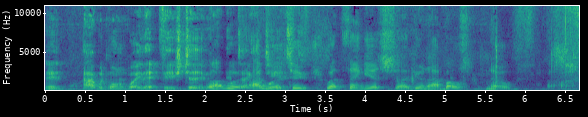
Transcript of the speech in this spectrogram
it, I would want to weigh that fish too. I would, I would too. Well, the thing is, uh, you and I both know. Uh,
